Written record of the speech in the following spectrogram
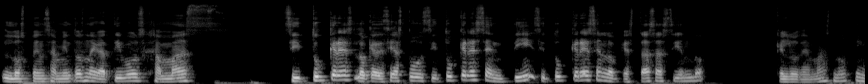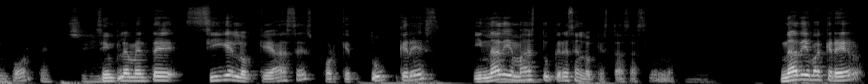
los pensamientos negativos jamás, si tú crees, lo que decías tú, si tú crees en ti, si tú crees en lo que estás haciendo, que lo demás no te importe. Simplemente sigue lo que haces porque tú crees y nadie más tú crees en lo que estás haciendo. Mm. Nadie va a creer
